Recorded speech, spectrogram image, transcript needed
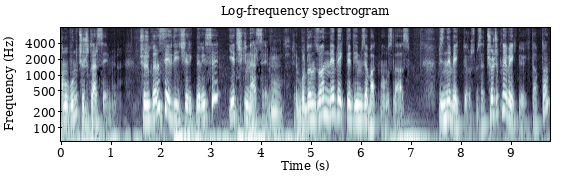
Ama bunu çocuklar sevmiyor. Çocukların sevdiği içerikleri ise yetişkinler sevmiyor. Evet. Şimdi buradan o zaman ne beklediğimize bakmamız lazım. Biz ne bekliyoruz? Mesela çocuk ne bekliyor kitaptan?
